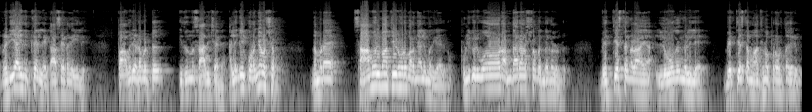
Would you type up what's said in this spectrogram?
റെഡിയായി നിൽക്കല്ലേ കാസയുടെ കയ്യിൽ അപ്പൊ അവരിടപെട്ട് ഇതൊന്ന് സാധിച്ചേനെ. അല്ലെങ്കിൽ കുറഞ്ഞ പക്ഷം നമ്മുടെ സാമൂൽ മാത്യുവിനോട് പറഞ്ഞാലും മതിയായിരുന്നു. പുള്ളിക്ക് ഒരുപാട് അന്താരാഷ്ട്ര ബന്ധങ്ങളുണ്ട്. വ്യത്യസ്തങ്ങളായ ലോകങ്ങളിലെ വ്യത്യസ്ത മാധ്യമ പ്രവർത്തകരും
